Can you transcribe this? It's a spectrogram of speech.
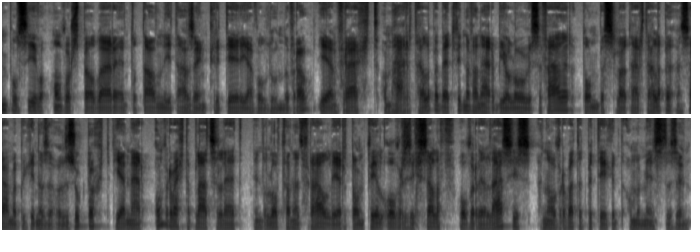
impulsieve, onvoorspelbare en totaal niet aan zijn criteria voldoende vrouw, hem vraagt om haar te helpen bij het vinden van haar biologische vader. Ton besluit haar te helpen en samen beginnen ze een zoektocht die hen naar onverwachte plaatsen leidt. In de loop van het verhaal leert Ton veel over zichzelf, over relaties en over wat het betekent om een mens te zijn.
